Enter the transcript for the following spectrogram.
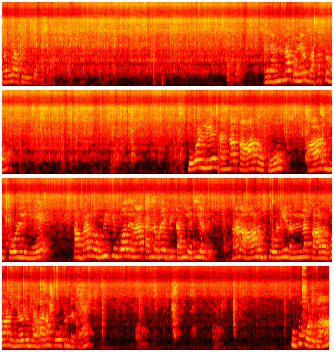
கருவேப்பிலை போடணும். இதை நல்லா கொஞ்ச நேரம் வதக்கணும். தோல்லையே நல்லா காரம் இருக்கும். ஆரஞ்சு தோல்லையே. நான் பாருங்க உரிக்கும் போது எல்லாம் கண்ணில் கூட இப்படி கண் எரியறது. அதனால் ஆரஞ்சு தோல்லையே நல்லா காரம் இருக்கும். நான் ஏழு மிளகா தான் போட்டுருக்கேன் உப்பு போட்டுக்கலாம்.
